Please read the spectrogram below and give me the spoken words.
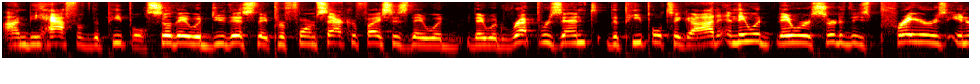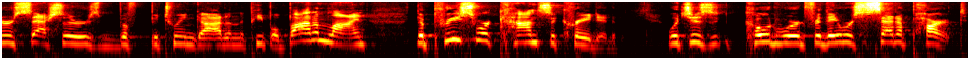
On behalf of the people. So they would do this, they perform sacrifices, they would, they would represent the people to God, and they, would, they were sort of these prayers, intercessors between God and the people. Bottom line, the priests were consecrated, which is code word for they were set apart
